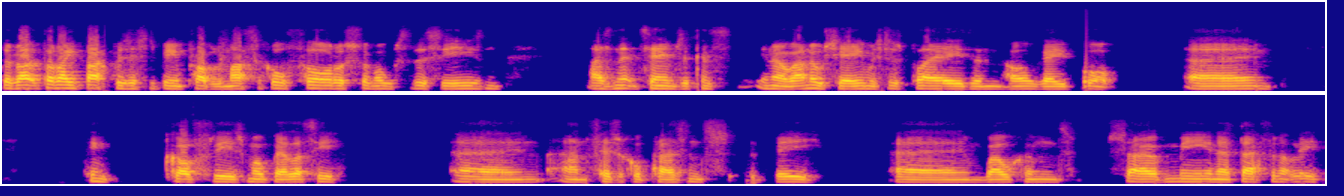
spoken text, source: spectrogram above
the right, the right back position has been problematical for us for most of the season hasn't it? In terms of, you know, I know Seamus has played and Holgate, but um, I think Godfrey's mobility um, and physical presence would be um, welcomed. So me and I definitely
